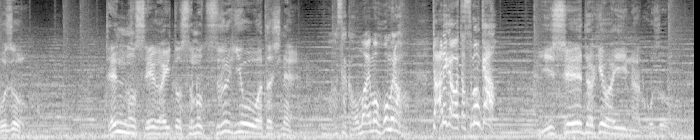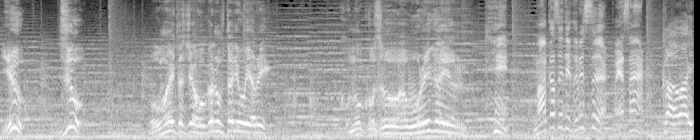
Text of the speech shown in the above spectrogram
小僧。天の聖杯とその剣を渡しな。まさかお前もホムラを。誰が渡すもんか。威勢だけはいいな小僧。ユウズオ。お前たちは他の二人をやれ。この小僧は俺がやる。任せてくれっすおやさん。可愛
